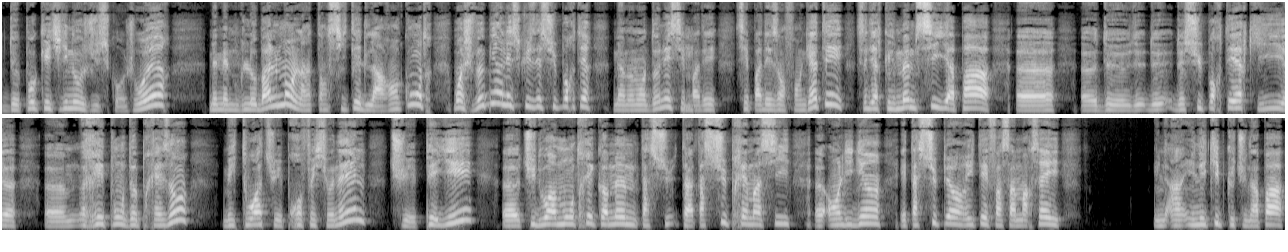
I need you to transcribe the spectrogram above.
de Pochettino jusqu'aux joueurs, mais même globalement l'intensité de la rencontre. Moi, je veux bien l'excuse des supporters, mais à un moment donné, c'est Mm. pas des c'est pas des enfants gâtés. C'est-à-dire que même s'il n'y a pas euh, euh, de, de, de, de supporters qui euh, euh, répondent présent. Mais toi, tu es professionnel, tu es payé, euh, tu dois montrer quand même ta, su- ta, ta suprématie euh, en Ligue 1 et ta supériorité face à Marseille, une, un- une équipe que tu n'as pas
